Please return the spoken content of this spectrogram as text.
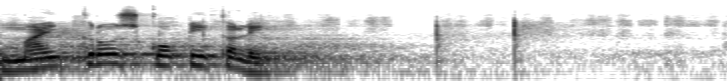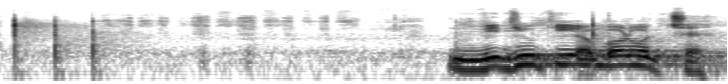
માઇક્રોસ્કોપિકલી વિદ્યુતીય બળો જ છે.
